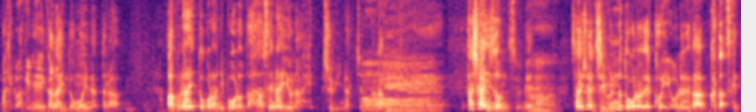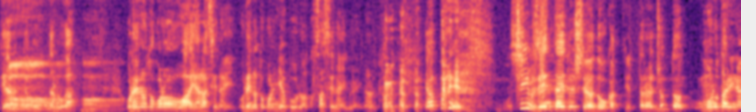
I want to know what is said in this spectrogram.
負けるわけにはいかないと思いになったら、危ないところにボールを出させないような守備になっちゃうから他者依存ですよね、ん。最初は自分のところで来い俺が片付けてやるって思ったのが俺のところはやらせない。俺のところにはボールは来させないぐらいになると。やっぱりチーム全体としてはどうかって言ったらちょっと物足りな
